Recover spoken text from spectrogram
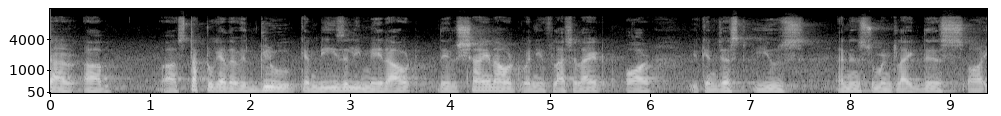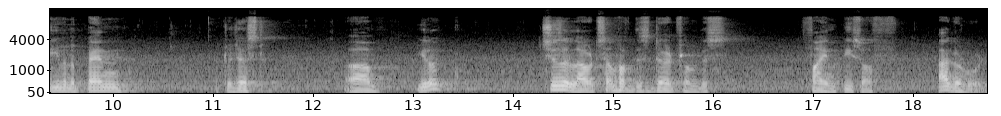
are uh, uh, stuck together with glue can be easily made out. They'll shine out when you flash a light or you can just use an instrument like this or even a pen to just uh, you know chisel out some of this dirt from this fine piece of agar wood.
